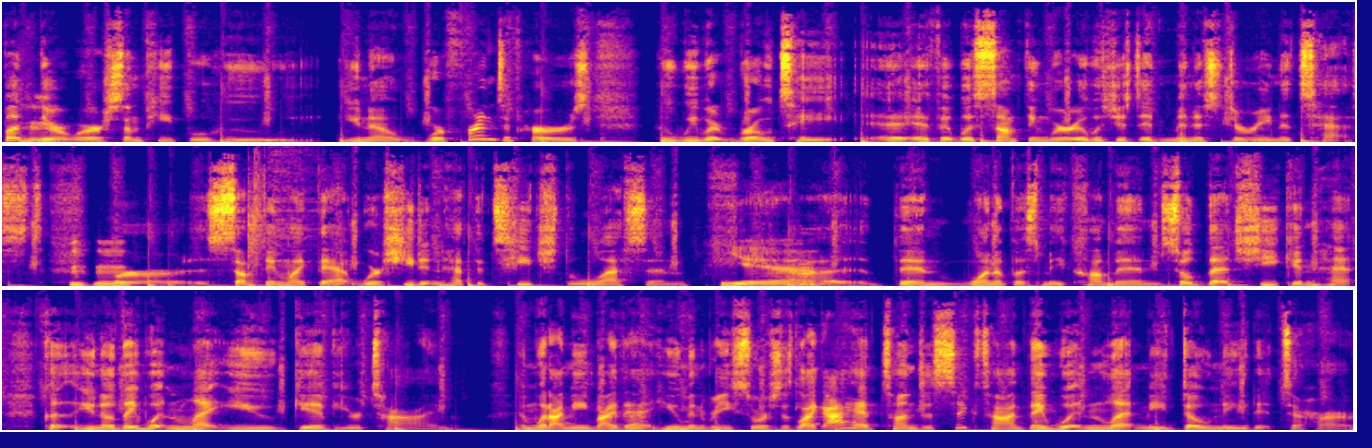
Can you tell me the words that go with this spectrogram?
but Mhm. there were some people who, you know, were friends of hers who we would rotate if it was something where it was just administering a test Mhm. or something like that where she didn't have to teach the lesson yeah. uh, then one of us may come in so that she can have because you know they wouldn't let you give your time and what i mean by that human resources like i had tons of sick time they wouldn't let me donate it to her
